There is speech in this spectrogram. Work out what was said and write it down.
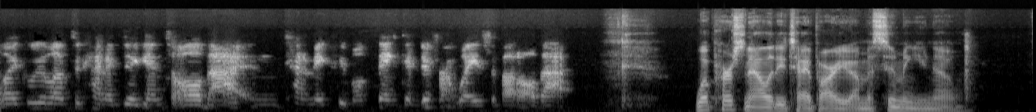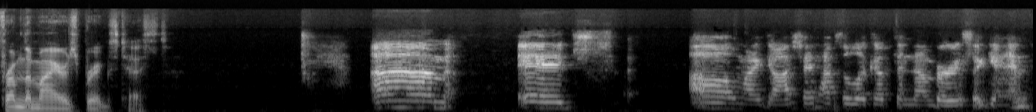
like we love to kind of dig into all that and kind of make people think in different ways about all that. What personality type are you? I'm assuming you know from the Myers Briggs test. Um, it's oh my gosh, I'd have to look up the numbers again.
